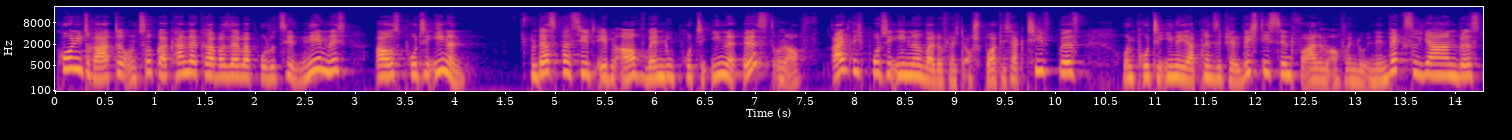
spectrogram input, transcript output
Kohlenhydrate und Zucker kann der Körper selber produzieren, nämlich aus Proteinen. Und das passiert eben auch, wenn du Proteine isst und auch reichlich Proteine, weil du vielleicht auch sportlich aktiv bist und Proteine ja prinzipiell wichtig sind, vor allem auch wenn du in den Wechseljahren bist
